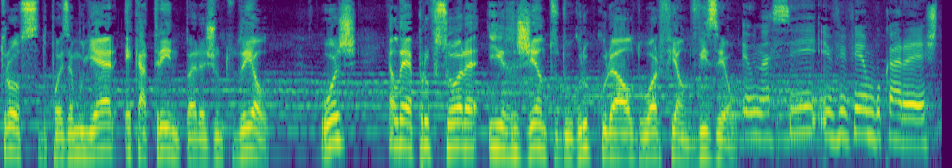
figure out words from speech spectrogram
trouxe depois a mulher Ekaterine para junto dele. Hoje, ela é professora e regente do grupo coral do Orfeão de Viseu. Eu nasci e vivi em Bucareste,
